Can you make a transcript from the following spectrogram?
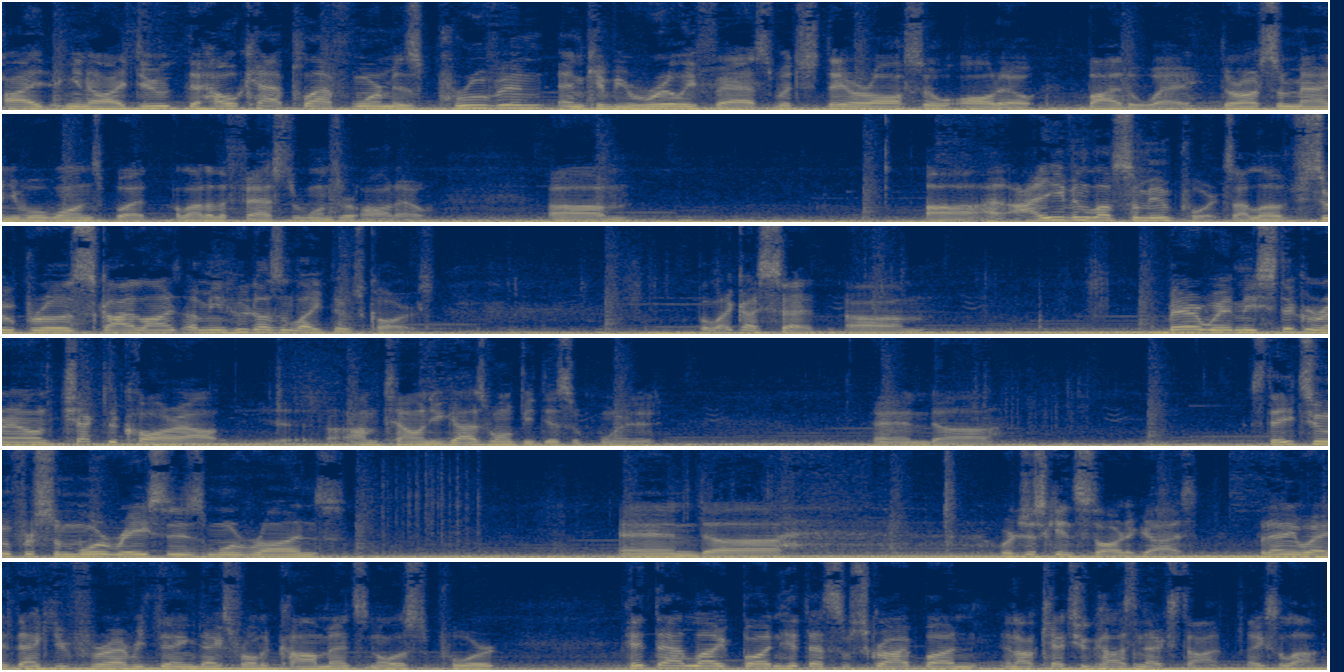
I, you know, I do. The Hellcat platform is proven and can be really fast, which they are also auto, by the way. There are some manual ones, but a lot of the faster ones are auto. Um, uh, I, I even love some imports. I love Supras, Skylines. I mean, who doesn't like those cars? But like I said, um, bear with me, stick around, check the car out, I'm telling you guys won't be disappointed. And uh, stay tuned for some more races, more runs. And uh, we're just getting started, guys. But anyway, thank you for everything. Thanks for all the comments and all the support. Hit that like button, hit that subscribe button, and I'll catch you guys next time. Thanks a lot.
